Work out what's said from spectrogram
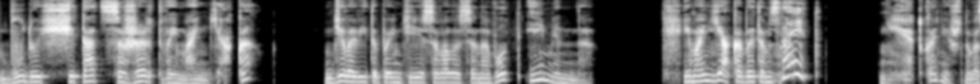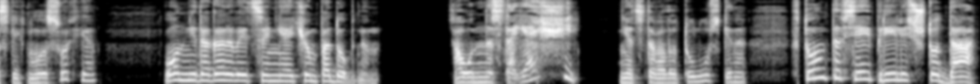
буду считаться жертвой маньяка?» Деловито поинтересовалась она. «Вот именно. И маньяк об этом знает?» «Нет, конечно», — воскликнула Софья. «Он не догадывается ни о чем подобном». «А он настоящий?» — не отставала Тулускина. «В том-то вся и прелесть, что да.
